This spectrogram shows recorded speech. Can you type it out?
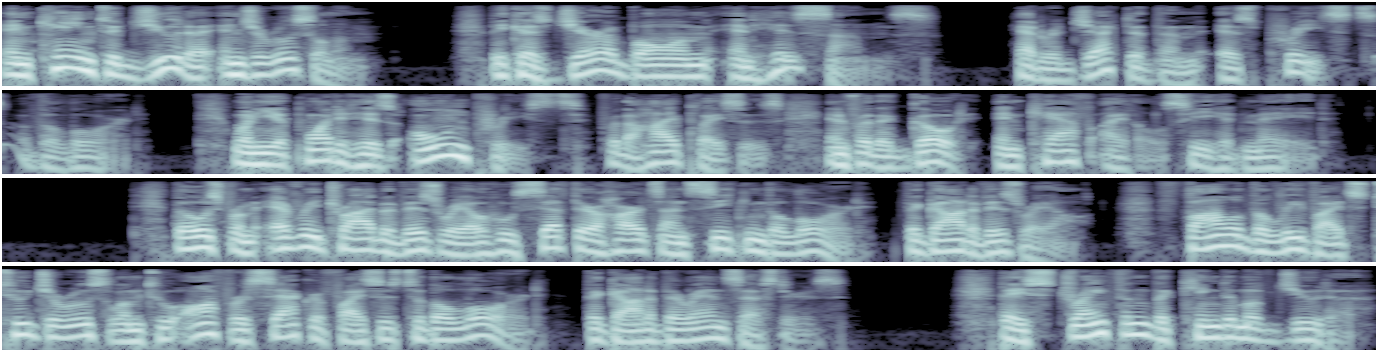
and came to judah and jerusalem because jeroboam and his sons had rejected them as priests of the lord when he appointed his own priests for the high places and for the goat and calf idols he had made. Those from every tribe of israel who set their hearts on seeking the lord the god of israel followed the levites to jerusalem to offer sacrifices to the lord the god of their ancestors they strengthened the kingdom of judah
